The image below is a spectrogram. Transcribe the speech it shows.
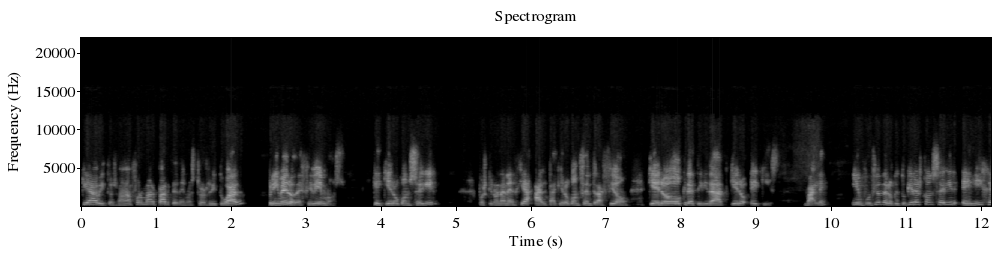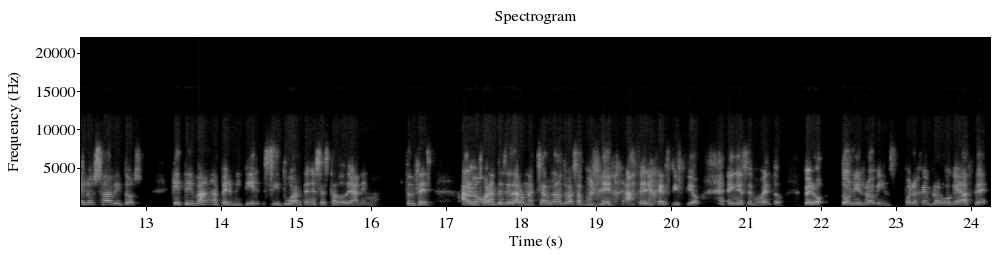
qué hábitos van a formar parte de nuestro ritual, primero decidimos qué quiero conseguir. Pues quiero una energía alta, quiero concentración, quiero creatividad, quiero X, ¿vale? Y en función de lo que tú quieres conseguir, elige los hábitos que te van a permitir situarte en ese estado de ánimo. Entonces, a lo mejor antes de dar una charla no te vas a poner a hacer ejercicio en ese momento, pero Tony Robbins, por ejemplo, algo que hace,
